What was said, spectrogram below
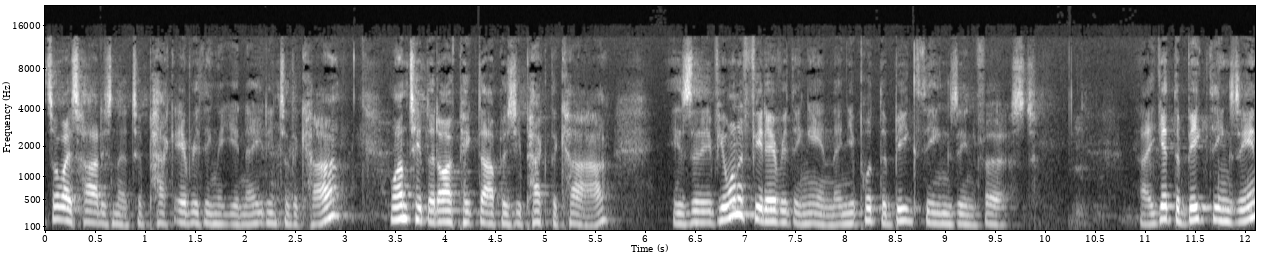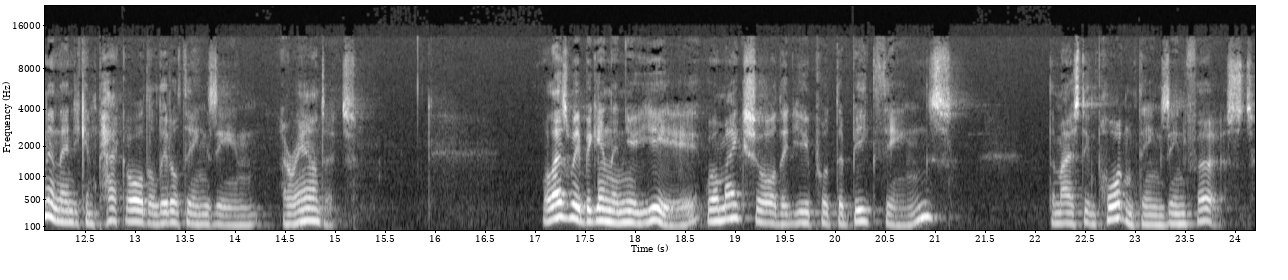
it's always hard, isn't it, to pack everything that you need into the car. One tip that I've picked up as you pack the car is that if you want to fit everything in, then you put the big things in first. Uh, you get the big things in, and then you can pack all the little things in around it. Well, as we begin the new year, we'll make sure that you put the big things, the most important things, in first.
